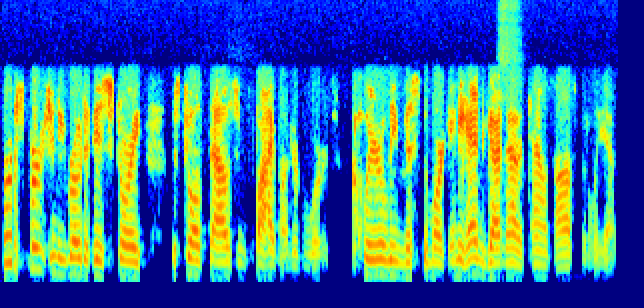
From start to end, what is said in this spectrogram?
first version he wrote of his story was 12,500 words. Clearly missed the mark, and he hadn't gotten out of Towns Hospital yet.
